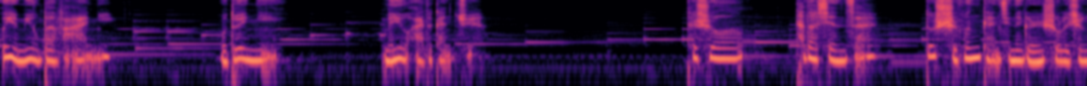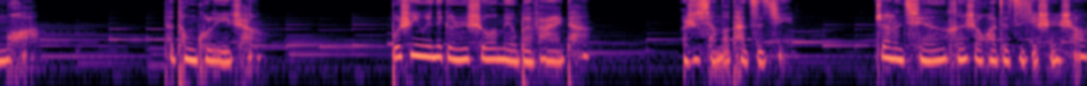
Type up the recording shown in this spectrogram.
我也没有办法爱你。我对你没有爱的感觉。他说，他到现在都十分感激那个人说了真话。他痛哭了一场，不是因为那个人说没有办法爱他，而是想到他自己赚了钱很少花在自己身上，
